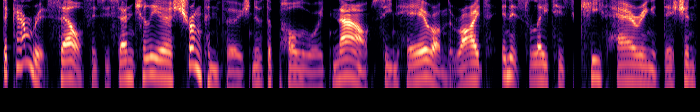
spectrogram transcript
The camera itself is essentially a shrunken version of the Polaroid Now, seen here on the right in its latest Keith Haring edition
